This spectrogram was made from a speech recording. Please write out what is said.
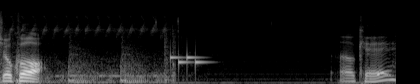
좋고. 오케이.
